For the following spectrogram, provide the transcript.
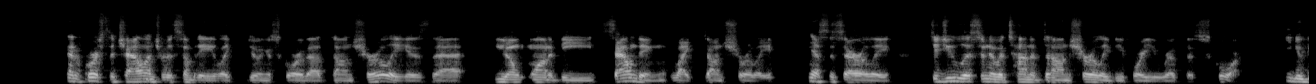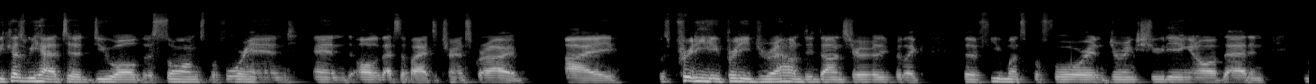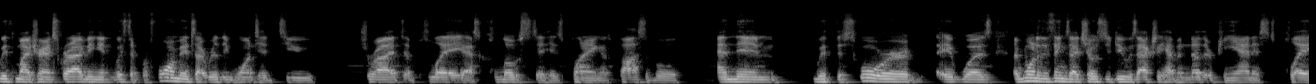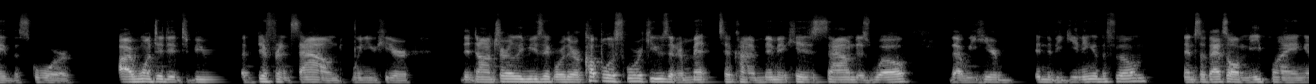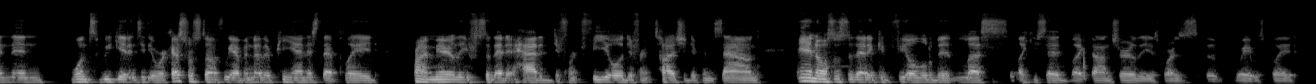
And of course, the challenge with somebody like doing a score about Don Shirley is that you don't want to be sounding like Don Shirley necessarily. Did you listen to a ton of Don Shirley before you wrote this score? You know, because we had to do all the songs beforehand and all of that stuff I had to transcribe, I was pretty pretty drowned in Don Shirley for like the few months before and during shooting and all of that. And with my transcribing and with the performance, I really wanted to try to play as close to his playing as possible. And then with the score, it was like one of the things I chose to do was actually have another pianist play the score. I wanted it to be a different sound when you hear the Don Shirley music, or there are a couple of score cues that are meant to kind of mimic his sound as well that we hear in the beginning of the film. And so that's all me playing. And then once we get into the orchestral stuff, we have another pianist that played primarily so that it had a different feel, a different touch, a different sound, and also so that it could feel a little bit less, like you said, like Don Shirley as far as the way it was played.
